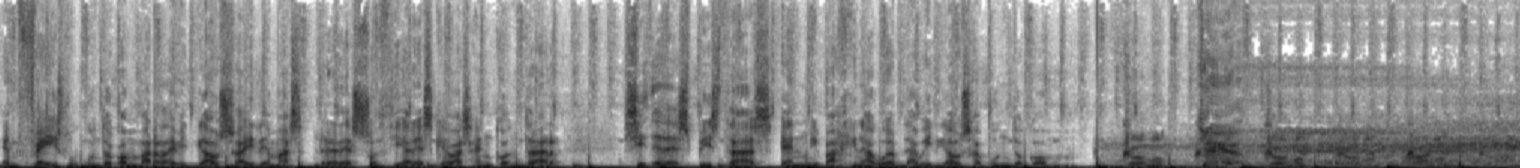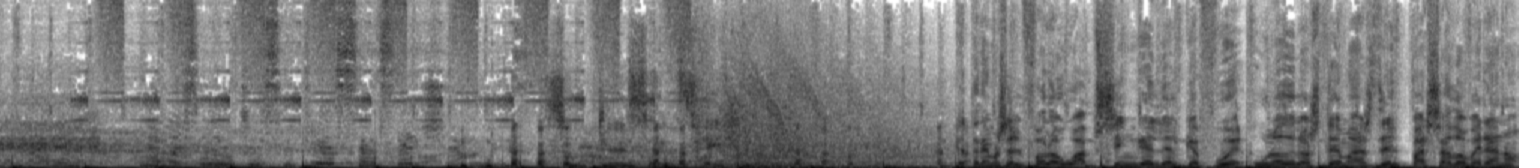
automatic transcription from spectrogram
en facebook.com barra David Gausa y demás redes sociales que vas a encontrar si te despistas en mi página web davidgausa.com. Ya tenemos el follow-up single del que fue uno de los temas del pasado verano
